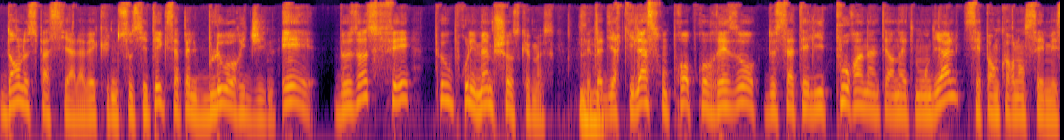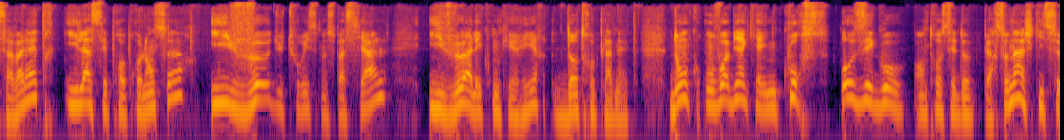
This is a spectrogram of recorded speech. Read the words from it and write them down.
dans le spatial avec une société qui s'appelle Blue Origin. Et Bezos fait peu ou prou les mêmes choses que Musk. Mhm. C'est-à-dire qu'il a son propre réseau de satellites pour un Internet mondial. C'est pas encore lancé, mais ça va l'être. Il a ses propres lanceurs. Il veut du tourisme spatial. Il veut aller conquérir d'autres planètes. Donc, on voit bien qu'il y a une course aux égaux entre ces deux personnages qui se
